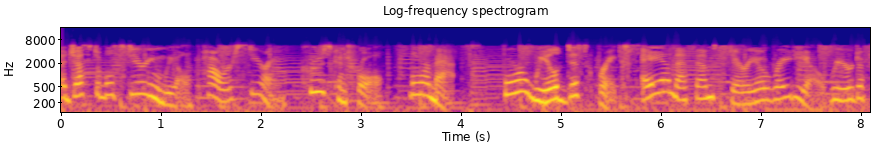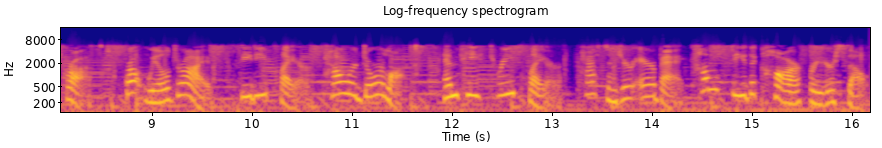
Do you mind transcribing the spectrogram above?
adjustable steering wheel, power steering, cruise control, floor mats, four-wheel disc brakes, AM FM stereo radio, rear defrost, front wheel drive, CD player, power door locks, MP3 player, passenger airbag. Come see the car for yourself.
